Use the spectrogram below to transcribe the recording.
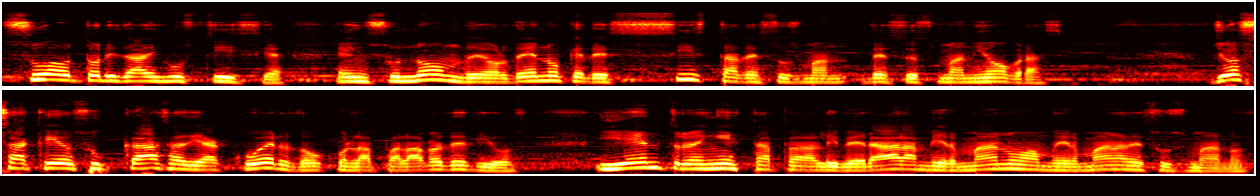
su autoridad y justicia. En su nombre ordeno que desista de sus, de sus maniobras. Yo saqueo su casa de acuerdo con la palabra de Dios y entro en esta para liberar a mi hermano o a mi hermana de sus manos.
